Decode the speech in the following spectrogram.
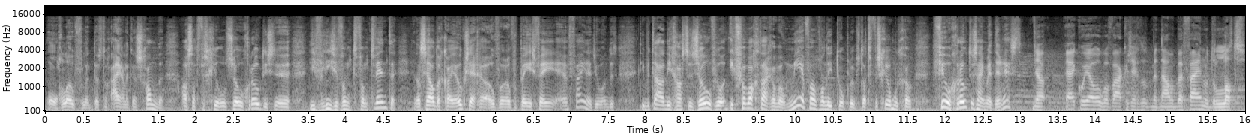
ongelooflijk. Dat is toch eigenlijk een schande. Als dat verschil zo groot is, eh, die verliezen van, van Twente. En datzelfde kan je ook zeggen over, over PSV en Feyenoord. Joh. Dus die betalen die gasten zoveel. Ik verwacht daar gewoon meer van, van die topclubs. Dat verschil moet gewoon veel groter zijn met de rest. Ja. ja, ik hoor jou ook wel vaker zeggen dat met name bij Feyenoord de lat,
